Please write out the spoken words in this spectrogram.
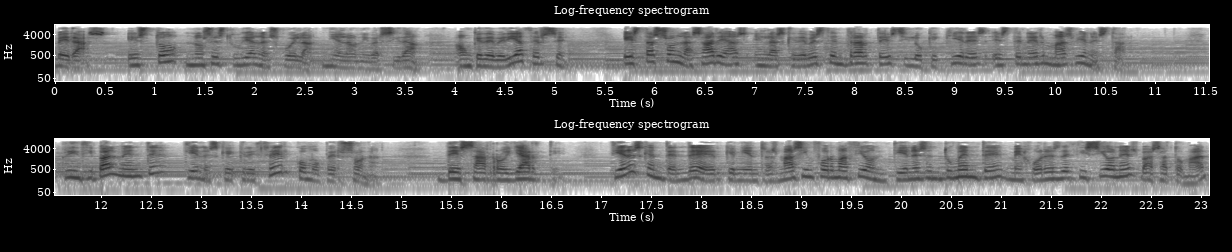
Verás, esto no se estudia en la escuela ni en la universidad, aunque debería hacerse. Estas son las áreas en las que debes centrarte si lo que quieres es tener más bienestar. Principalmente tienes que crecer como persona, desarrollarte. Tienes que entender que mientras más información tienes en tu mente, mejores decisiones vas a tomar.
